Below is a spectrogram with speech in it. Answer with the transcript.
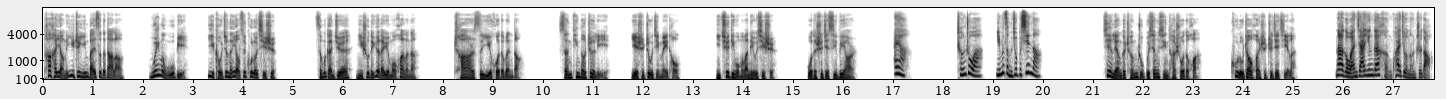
他还养了一只银白色的大狼，威猛无比。一口就能咬碎骷髅骑士，怎么感觉你说的越来越魔幻了呢？查尔斯疑惑的问道。三听到这里也是皱紧眉头。你确定我们玩的游戏是《我的世界 C V R》？哎呀，城主啊，你们怎么就不信呢？见两个城主不相信他说的话，骷髅召唤师直接急了。那个玩家应该很快就能知道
